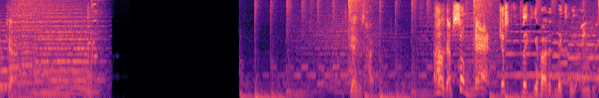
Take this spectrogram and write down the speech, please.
Okay. Gang's hideout. Ugh, oh, I'm so mad. Just thinking about it makes me angry.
